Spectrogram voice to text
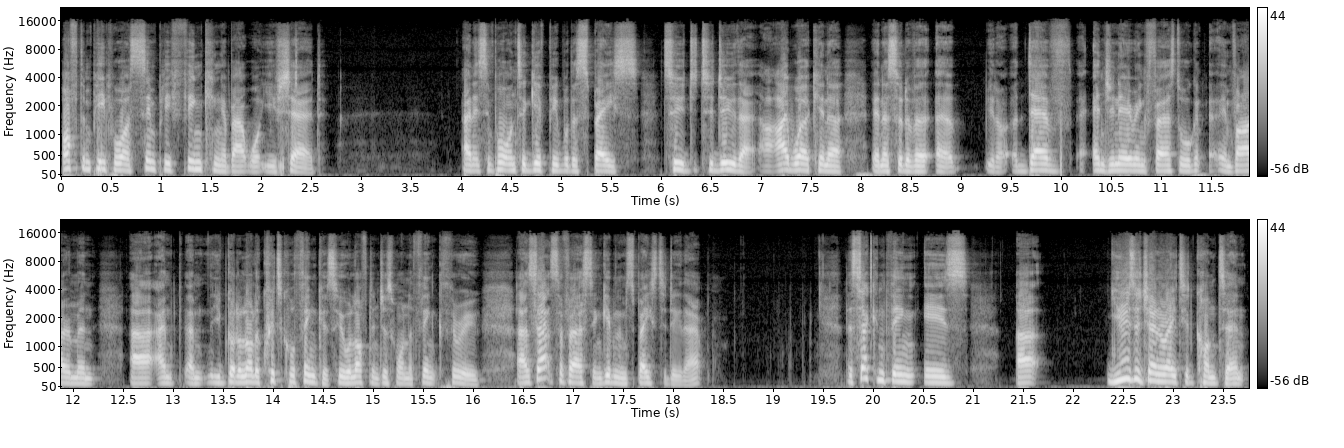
Often people are simply thinking about what you've shared, and it's important to give people the space to to do that. I work in a in a sort of a, a you know a dev engineering first environment uh, and, and, you've got a lot of critical thinkers who will often just want to think through. Uh, so that's the first thing giving them space to do that. The second thing is uh, user generated content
